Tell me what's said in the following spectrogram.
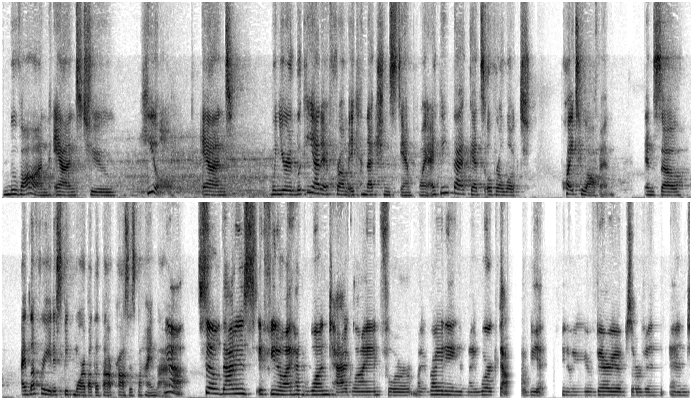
move on and to heal. And when you're looking at it from a connection standpoint, I think that gets overlooked quite too often. And so I'd love for you to speak more about the thought process behind that. Yeah. So that is, if you know, I had one tagline for my writing and my work, that would be it. You know, you're very observant, and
